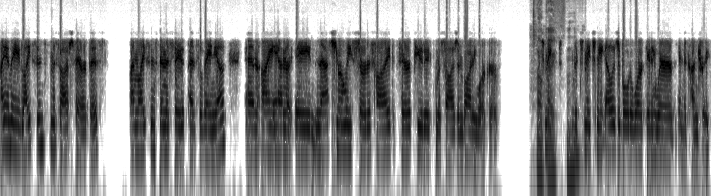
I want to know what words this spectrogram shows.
I am a licensed massage therapist. I'm licensed in the state of Pennsylvania, and I am a nationally certified therapeutic massage and body worker, which okay. makes mm-hmm. which makes me eligible to work anywhere in the country.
